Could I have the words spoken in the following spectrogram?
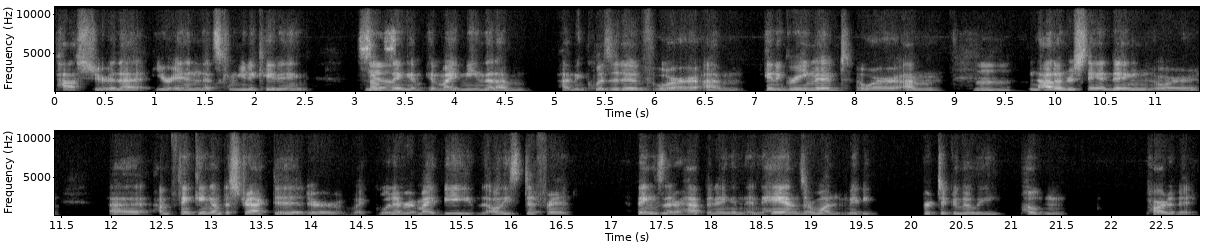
posture that you're in that's communicating something yeah. it, it, might mean that i'm i'm inquisitive or i'm in agreement or i'm hmm. not understanding or yeah. uh, i'm thinking i'm distracted or like hmm. whatever it might be all these different things that are happening and, and hands are one maybe particularly potent part of it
